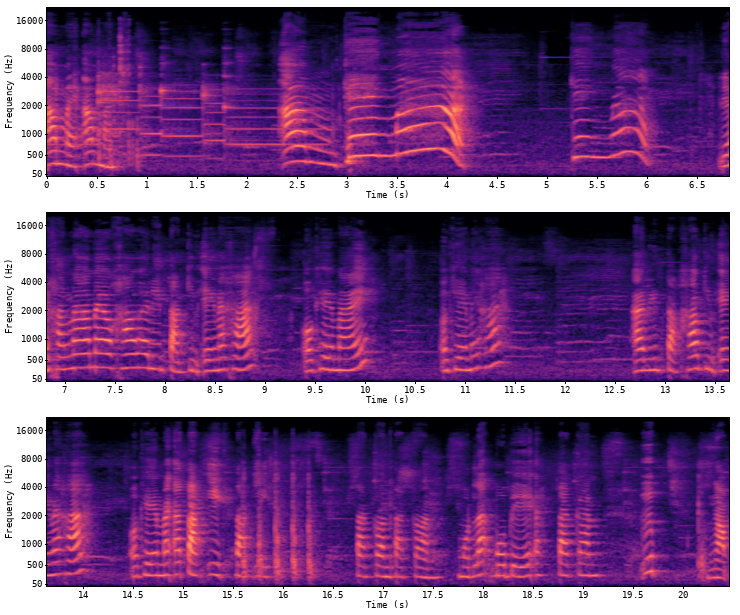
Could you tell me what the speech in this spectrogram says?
อ้ำไหมอ้ำไหมอ้ำเก่งมาก เก่งมาก เดี๋ยวครั้งหน้าแม่เอาข้าวให้ลินตักกินเองนะคะ โอเคไหม โอเคไหมคะอาลินตักข้าวกินเองนะคะ โอเคไหมอะตักอีกตักอีก ตักก่อนตักก่อน หมดละโบเบอะตักกันอึบงับ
